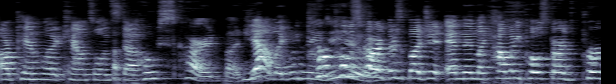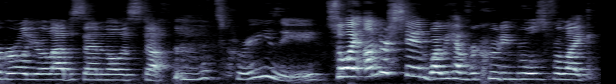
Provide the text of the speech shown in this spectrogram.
our Panhellenic Council and stuff. a postcard budget. Yeah, like What do they per postcard there's a budget, and then like how many postcards per girl you're allowed to send, and all this stuff. That's crazy. So I understand why we have recruiting rules for like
